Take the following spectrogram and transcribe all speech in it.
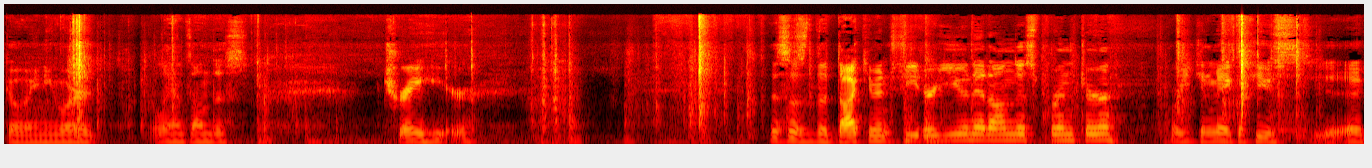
go anywhere. It lands on this tray here. This is the document feeder unit on this printer where you can make a few uh,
